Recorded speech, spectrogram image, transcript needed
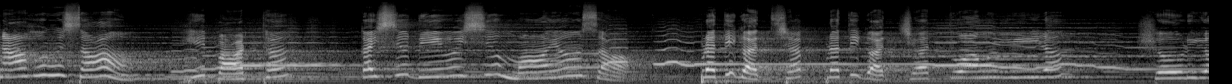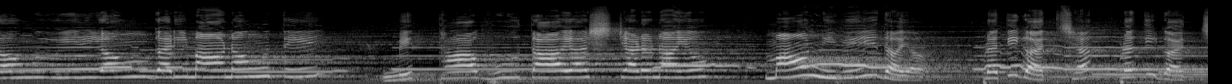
नाहं सा हे पार्थ कस्य देवस्य माया सा प्रतिगच्छ प्रतिगच्छ त्वं वीर शौर्यं वीर्यं শৌর্যং বীর্যং গরিমানং তে মিথ্যাভূতায়শ্চরণায় মা নিবেদয়। প্রতিগচ্ছ প্রতিগচ্ছ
